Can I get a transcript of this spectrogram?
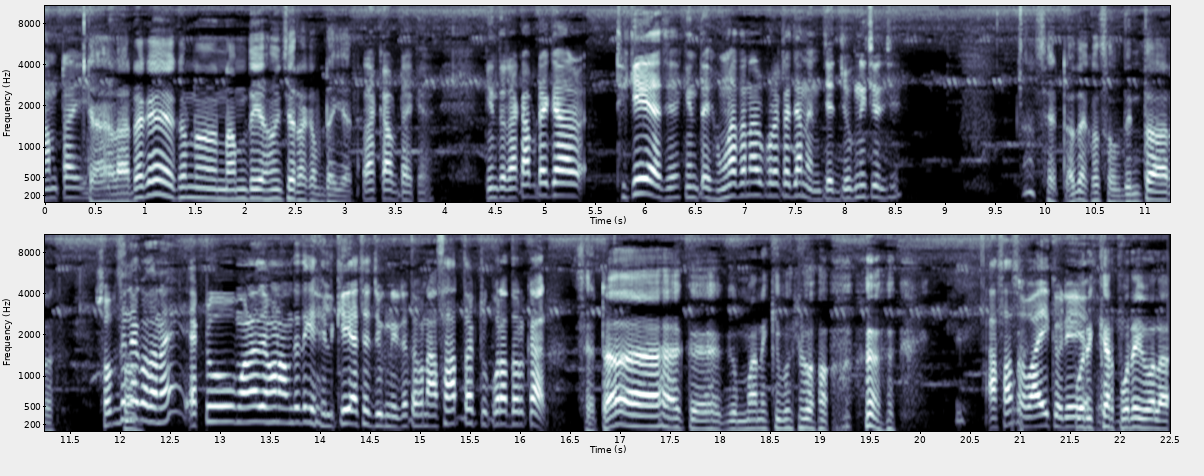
নামটাই? খেলাটাকে এখন নাম দেওয়া হয়েছে রাকাব ডাইয়ার রাকাব ডাইকার কিন্তু রাকাব ডাইকার ঠিকই আছে কিন্তু হুমা থানার উপর একটা জানেন যে যুগনি চলছে? সেটা দেখো সব দিন তো আর সব দিনের কথা নাই একটু মানে যখন আমাদের দিকে হেলকে আছে যুগনিটা তখন আশা তো একটু করা দরকার। সেটা মানে কি বলব? আশা সবাই করে পরীক্ষার পরেই বলা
